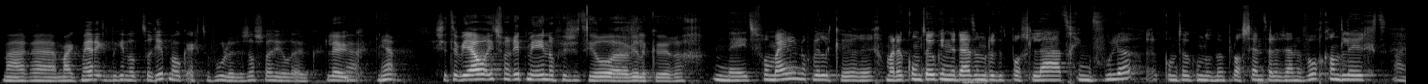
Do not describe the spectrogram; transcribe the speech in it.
Maar, eh, maar ik merk, ik begin dat ritme ook echt te voelen. Dus dat is wel heel leuk. Leuk. Ja. Ja. Zit er bij jou al iets van ritme in of is het heel eh, willekeurig? Nee, het is voor mij nu nog willekeurig. Maar dat komt ook inderdaad omdat ik het pas laat ging voelen. Dat komt ook omdat mijn placenta dus aan de voorkant ligt. Ah, ja.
